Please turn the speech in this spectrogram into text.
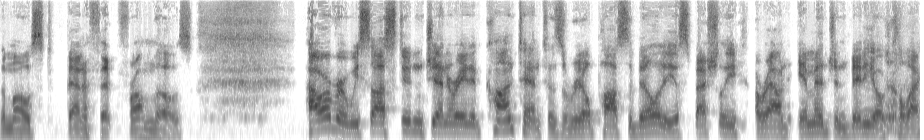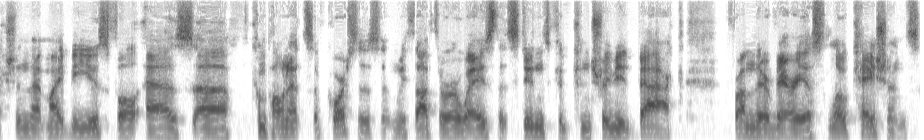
the most benefit from those. However, we saw student generated content as a real possibility, especially around image and video collection that might be useful as uh, components of courses. And we thought there were ways that students could contribute back from their various locations.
